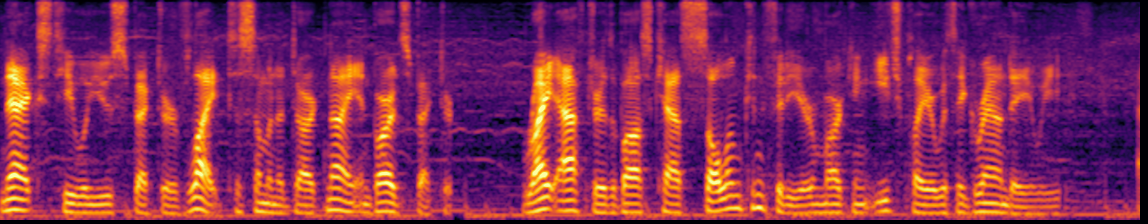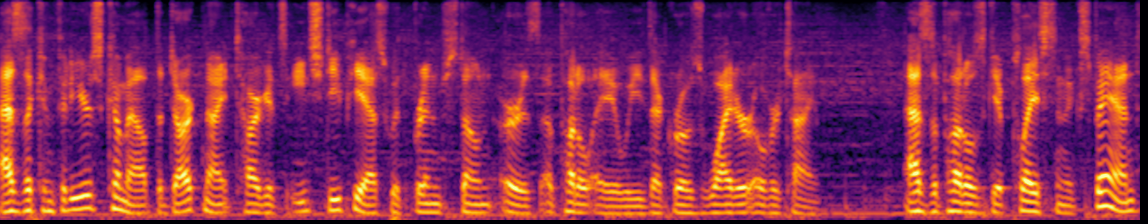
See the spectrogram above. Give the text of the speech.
Next, he will use Spectre of Light to summon a Dark Knight and Bard Spectre. Right after, the boss casts Solemn Confiteor, marking each player with a ground AoE. As the Confiteors come out, the Dark Knight targets each DPS with Brimstone Earth, a puddle AoE that grows wider over time. As the puddles get placed and expand,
